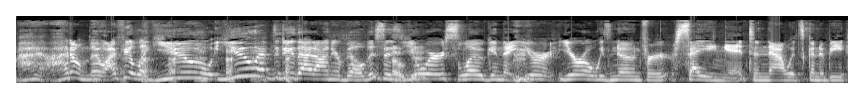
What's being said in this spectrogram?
I, I don't know. I feel like you you have to do that on your bill. This is Okay. your slogan that you're you're always known for saying it, and now it's going to be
